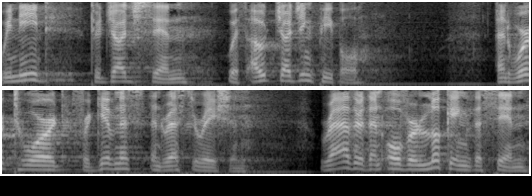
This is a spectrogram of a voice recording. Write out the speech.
We need to judge sin without judging people and work toward forgiveness and restoration rather than overlooking the sin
